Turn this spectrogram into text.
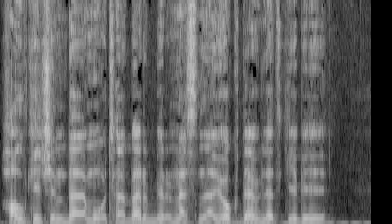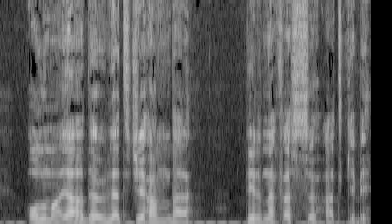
halk içinde muteber bir nesne yok devlet gibi olmaya devlet cihanda bir nefes sıhhat gibi.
